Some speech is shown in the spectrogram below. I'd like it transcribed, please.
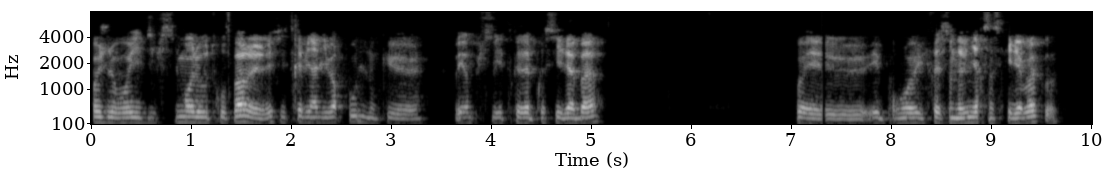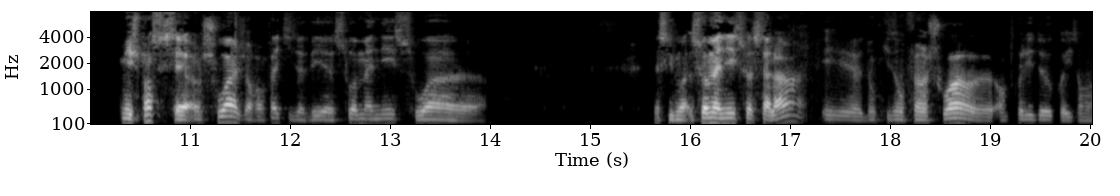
Moi, je le voyais difficilement aller autre part, et c'est très bien à Liverpool, donc euh, en plus, il est très apprécié là-bas. Ouais, euh, et pour moi, il fait son avenir s'inscrit là-bas, quoi. Mais je pense que c'est un choix, genre en fait ils avaient euh, soit Mané, soit euh, excuse-moi, soit Mané, soit Salah, et euh, donc ils ont fait un choix euh, entre les deux quoi. Ils ont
